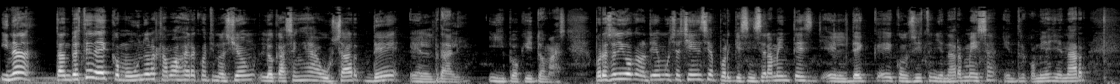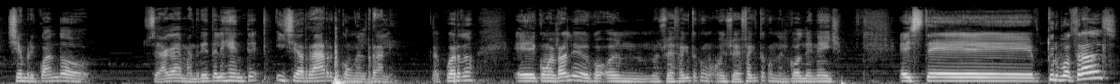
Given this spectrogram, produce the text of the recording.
y nada, tanto este deck como uno de los que vamos a ver a continuación lo que hacen es abusar del el rally y poquito más. Por eso digo que no tiene mucha ciencia porque sinceramente el deck eh, consiste en llenar mesa, entre comillas llenar, siempre y cuando se haga de manera inteligente y cerrar con el rally. ¿De acuerdo? Eh, con el rally o en, su efecto, con, en su efecto con el Golden Age. Este Turbo Trials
